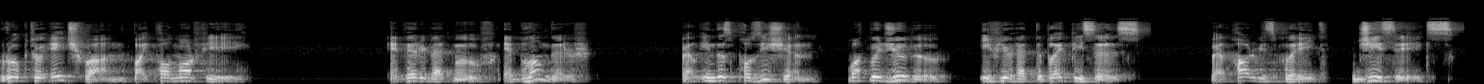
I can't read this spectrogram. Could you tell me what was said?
rook to h1 by Paul Morphy. A very bad move, a blunder well, in this position, what would you do if you had the black pieces? Well, Harrwitz played g6,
